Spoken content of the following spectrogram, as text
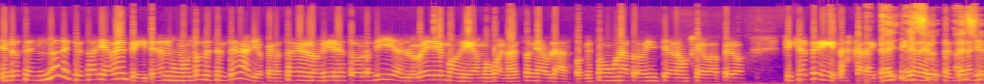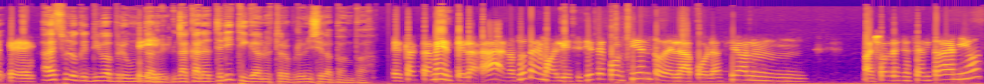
Entonces, no necesariamente, y tenemos un montón de centenarios que nos salen en los diarios todos los días, lo vemos, digamos, bueno, eso ni hablar, porque somos una provincia longeva, pero fíjate las características de los centenarios que... A eso es lo que te iba a preguntar, la característica de nuestra provincia de La Pampa. Exactamente, ah, nosotros tenemos el 17% de la población mayor de 60 años,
